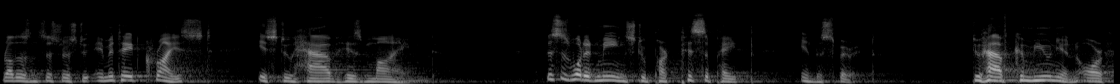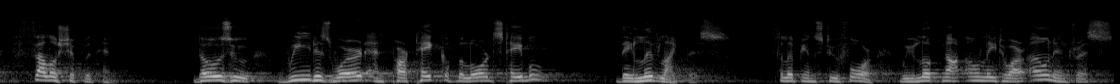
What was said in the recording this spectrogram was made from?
Brothers and sisters, to imitate Christ is to have his mind. This is what it means to participate in the Spirit, to have communion or fellowship with him. Those who read his word and partake of the Lord's table, they live like this. Philippians 2 4. We look not only to our own interests,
